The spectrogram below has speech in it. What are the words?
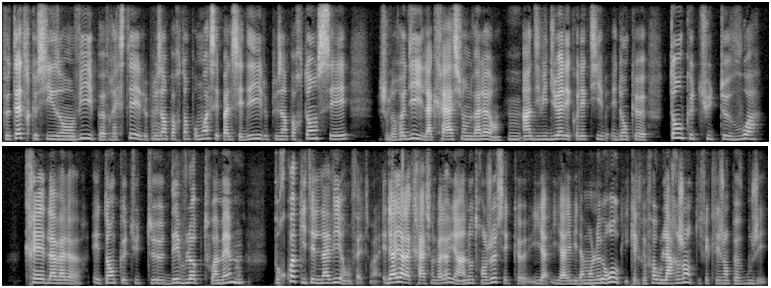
peut-être que s'ils ont envie, ils peuvent rester. Le plus important pour moi, c'est pas le CDI. Le plus important, c'est, je le redis, la création de valeur mm. individuelle et collective. Et donc, euh, tant que tu te vois créer de la valeur et tant que tu te développes toi-même, mm. pourquoi quitter le navire en fait? Et derrière la création de valeur, il y a un autre enjeu, c'est qu'il y a, il y a évidemment l'euro qui quelquefois ou l'argent qui fait que les gens peuvent bouger.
